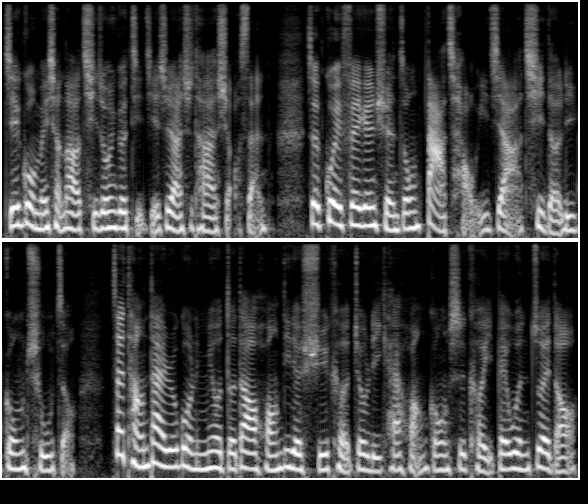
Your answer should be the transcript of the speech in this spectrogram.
结果没想到其中一个姐姐竟然是他的小三。这贵妃跟玄宗大吵一架，气得离宫出走。在唐代，如果你没有得到皇帝的许可就离开皇宫，是可以被问罪的哦。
